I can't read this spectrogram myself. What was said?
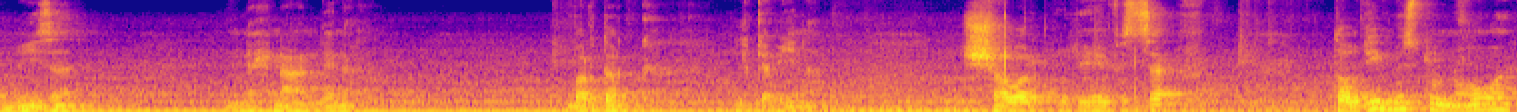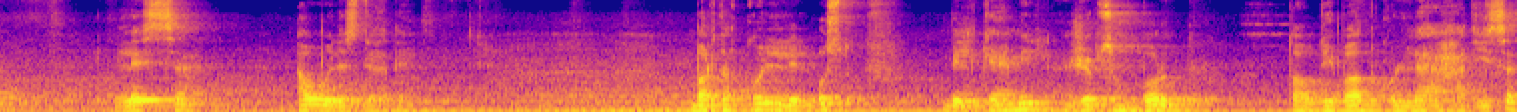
وميزة إن إحنا عندنا بردك الكابينة ال shower اللي هي في السقف. توضيب ميزته إن هو لسه أول استخدام. بردك كل الأسقف بالكامل جبسون بورد توضيبات كلها حديثة.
